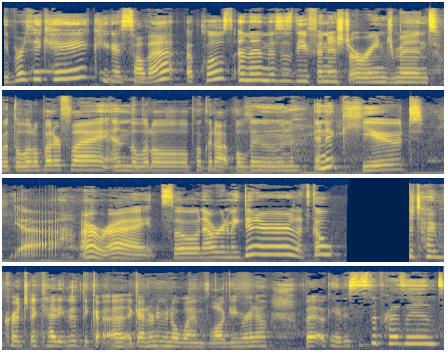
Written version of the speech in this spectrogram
The birthday cake, you guys saw that up close. And then this is the finished arrangement with the little butterfly and the little polka dot balloon. Isn't it cute? Yeah. All right. So now we're gonna make dinner. Let's go. Time crunch. I can't even think. Uh, like I don't even know why I'm vlogging right now. But okay, this is the present,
